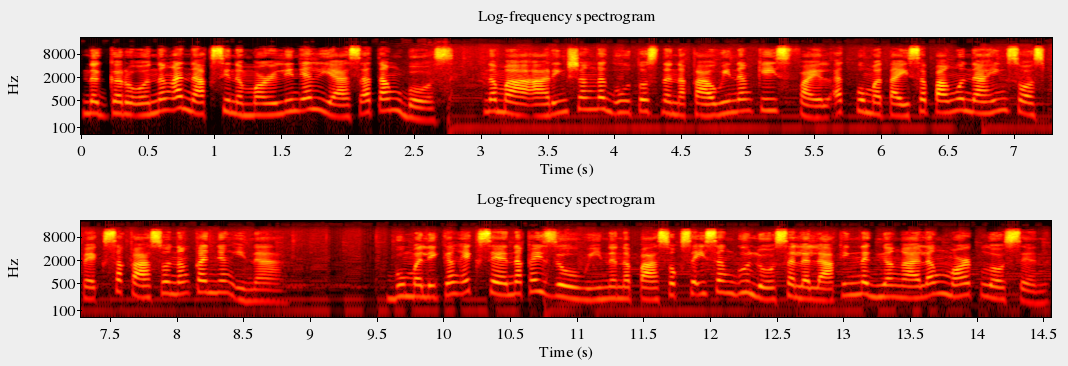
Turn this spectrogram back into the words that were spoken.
Nagkaroon ng anak sina Marlene Elias at ang boss, na maaaring siyang nagutos na nakawin ang case file at pumatay sa pangunahing sospek sa kaso ng kanyang ina. Bumalik ang eksena kay Zoe na napasok sa isang gulo sa lalaking nagngangalang Mark Lawson,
